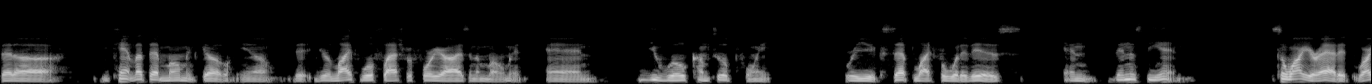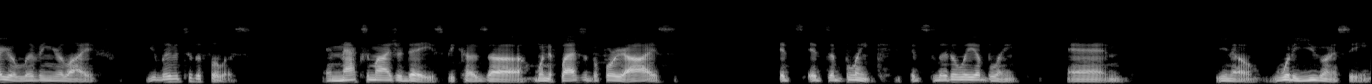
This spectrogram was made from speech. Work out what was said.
that uh, you can't let that moment go. You know, that your life will flash before your eyes in a moment, and you will come to a point where you accept life for what it is, and then it's the end. So while you're at it, while you're living your life, you live it to the fullest and maximize your days because uh, when it flashes before your eyes, it's it's a blink. It's literally a blink, and you know what are you going to see?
